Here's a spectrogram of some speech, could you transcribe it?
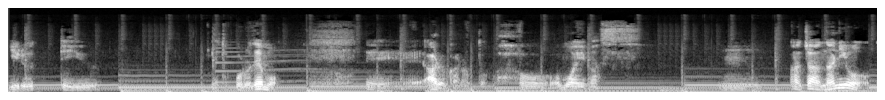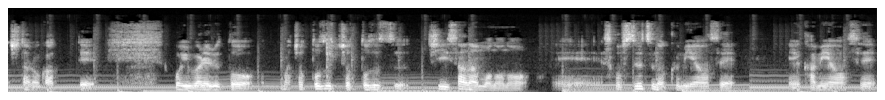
いるっていうところでもえあるかなと思います。うん、あじゃあ何をしたのかってこう言われると、まあ、ちょっとずつちょっとずつ小さなものの、えー、少しずつの組み合わせ、えー、噛み合わせ、え、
